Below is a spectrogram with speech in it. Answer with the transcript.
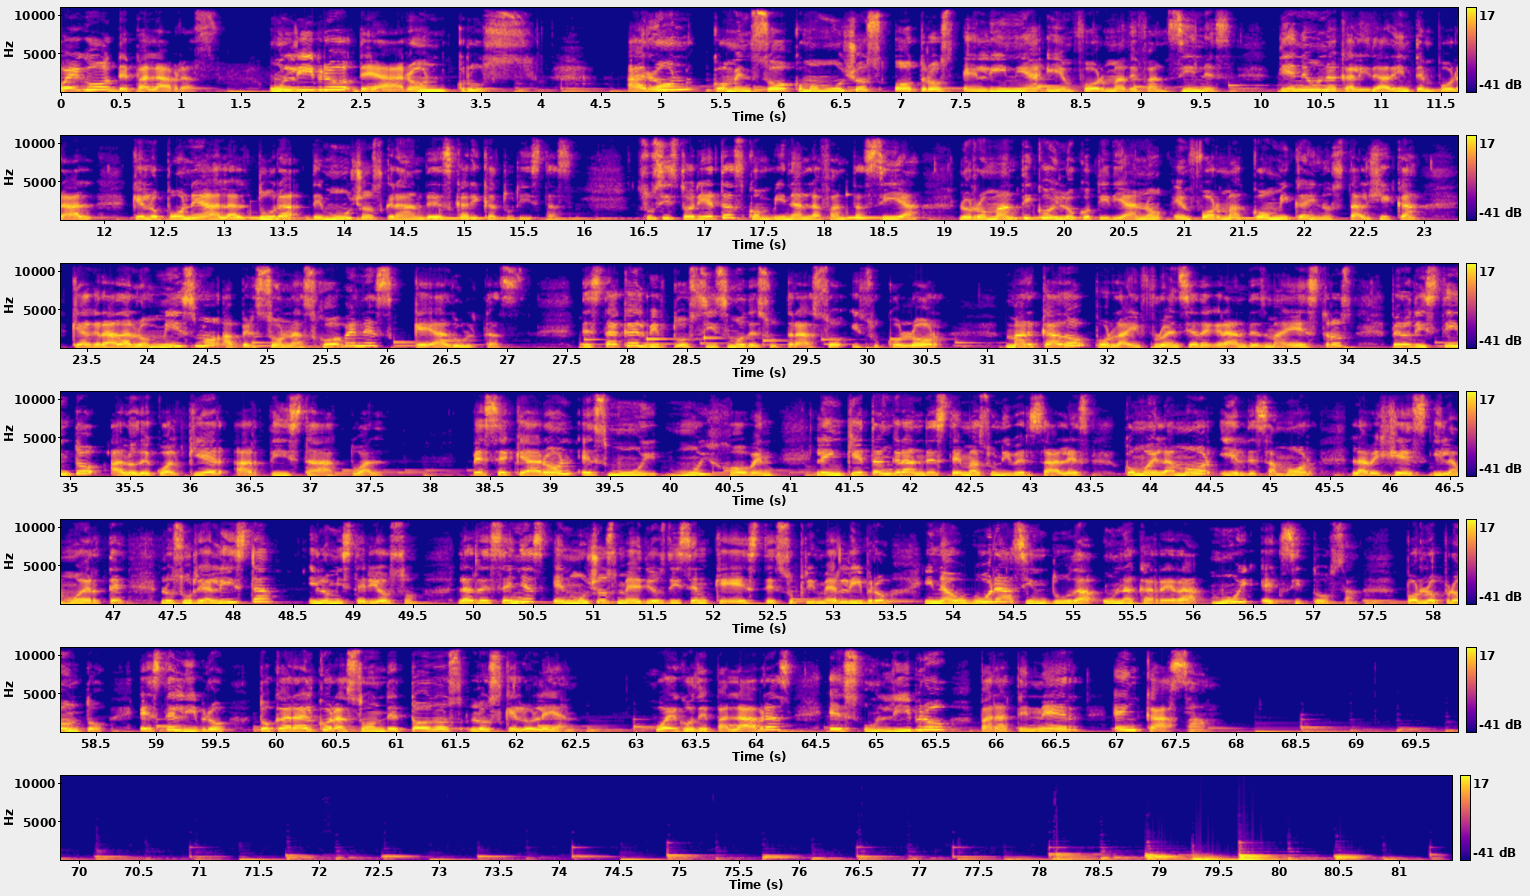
Juego de Palabras. Un libro de Aarón Cruz. Aarón comenzó como muchos otros en línea y en forma de fanzines. Tiene una calidad intemporal que lo pone a la altura de muchos grandes caricaturistas. Sus historietas combinan la fantasía, lo romántico y lo cotidiano en forma cómica y nostálgica que agrada lo mismo a personas jóvenes que adultas. Destaca el virtuosismo de su trazo y su color, marcado por la influencia de grandes maestros, pero distinto a lo de cualquier artista actual. Pese que Aarón es muy, muy joven, le inquietan grandes temas universales como el amor y el desamor, la vejez y la muerte, lo surrealista y lo misterioso. Las reseñas en muchos medios dicen que este, su primer libro, inaugura sin duda una carrera muy exitosa. Por lo pronto, este libro tocará el corazón de todos los que lo lean. Juego de Palabras es un libro para tener en casa.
